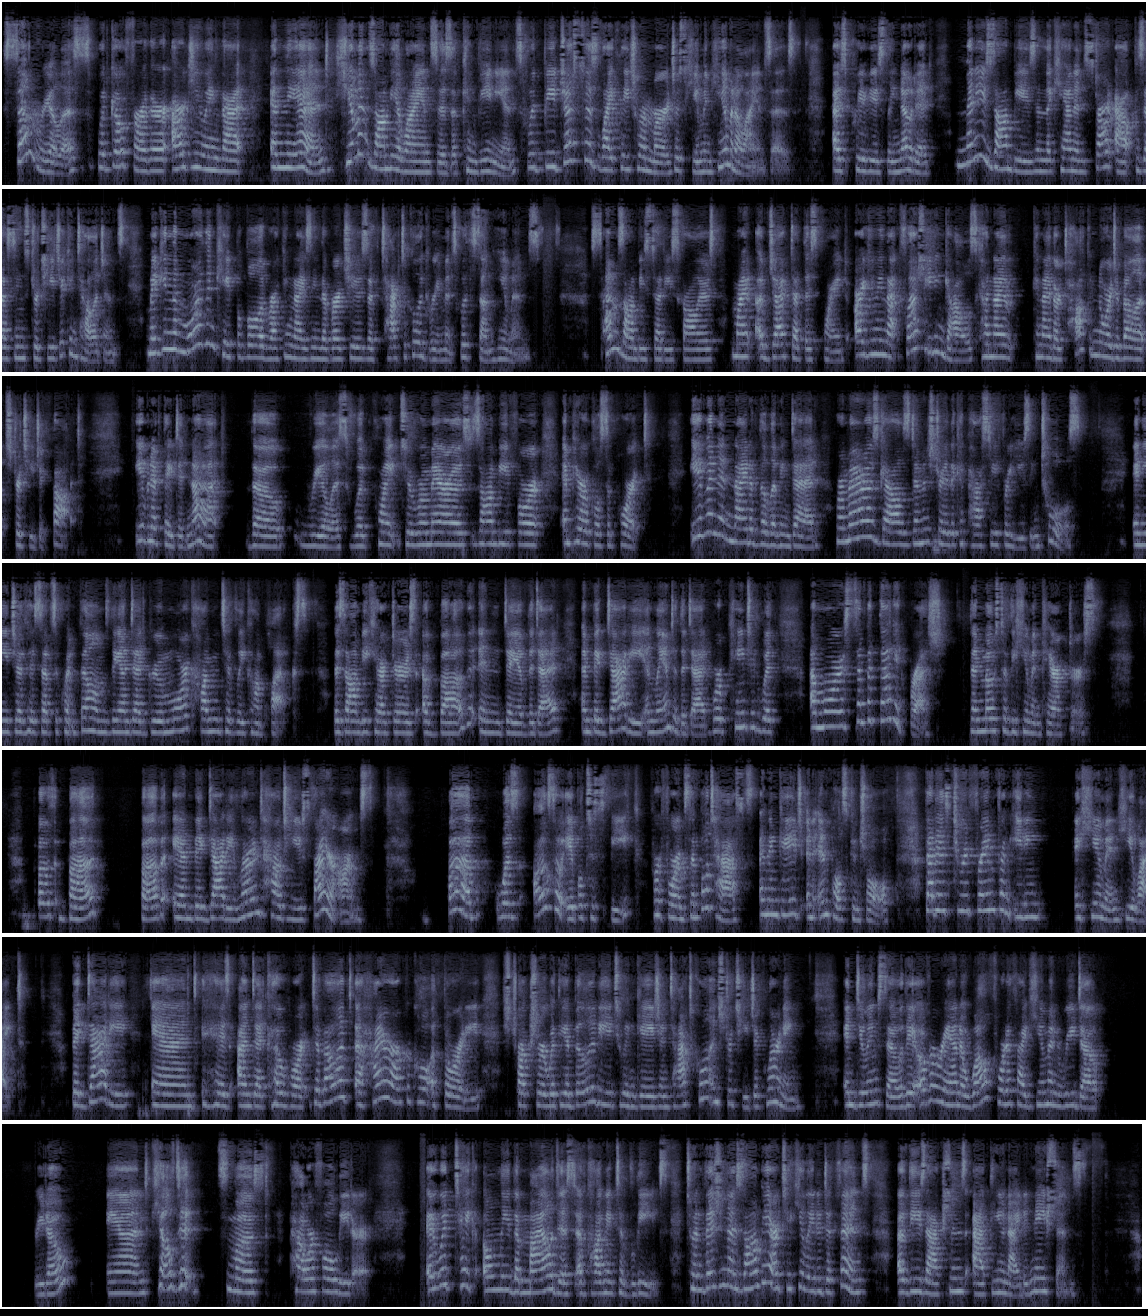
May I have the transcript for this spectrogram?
Some realists would go further arguing that in the end, human zombie alliances of convenience would be just as likely to emerge as human human alliances. As previously noted, many zombies in the canon start out possessing strategic intelligence, making them more than capable of recognizing the virtues of tactical agreements with some humans. Some zombie study scholars might object at this point, arguing that flesh eating ghouls can, can neither talk nor develop strategic thought. Even if they did not, though realists would point to Romero's zombie for empirical support. Even in Night of the Living Dead, Romero's ghouls demonstrated the capacity for using tools. In each of his subsequent films, the undead grew more cognitively complex. The zombie characters of Bub in Day of the Dead and Big Daddy in Land of the Dead were painted with a more sympathetic brush than most of the human characters. Both Bub Bub and Big Daddy learned how to use firearms. Bub was also able to speak, perform simple tasks, and engage in impulse control. That is, to refrain from eating a human he liked. Big Daddy and his undead cohort developed a hierarchical authority structure with the ability to engage in tactical and strategic learning. In doing so, they overran a well fortified human Redo, Redo and killed its most powerful leader. It would take only the mildest of cognitive leaps to envision a zombie articulated defense of these actions at the United Nations.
